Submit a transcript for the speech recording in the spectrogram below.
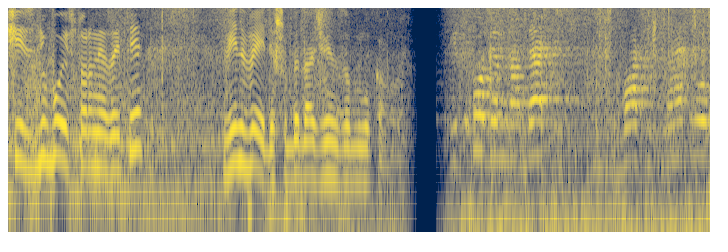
Чи з будь-якої сторони зайти, він вийде, щоб навіть він заблукав. Відходимо на 10-20 метрів.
